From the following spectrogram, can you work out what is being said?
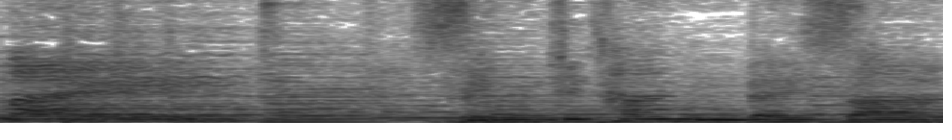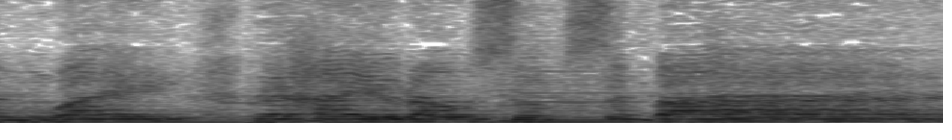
ใหม่ สิ่งที่ท่านได้สร้างไว้ เพื่อให้เราสุขสบาย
